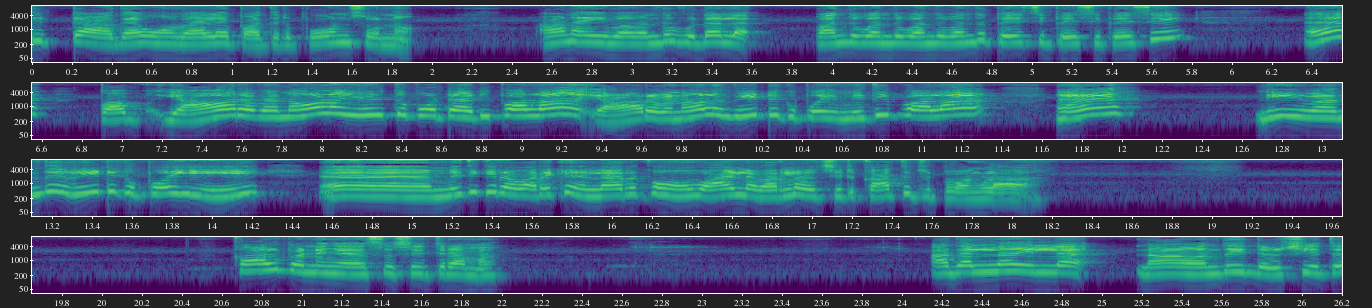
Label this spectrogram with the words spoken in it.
திட்டாத உன் வேலையை பார்த்துட்டு போன்னு சொன்னோம் ஆனால் இவன் வந்து விடலை. வந்து வந்து வந்து வந்து பேசி பேசி பேசி ப பப் யாரை வேணாலும் இழுத்து போட்டு அடிப்பாளாம் யாரை வேணாலும் வீட்டுக்கு போய் மிதிப்பாளாம் நீ வந்து வீட்டுக்கு போய் மிதிக்கிற வரைக்கும் எல்லாருக்கும் வாயில் வரல வச்சுட்டு காத்துட்டு இருப்பாங்களா? கால் பண்ணுங்க சுசித்ராமா. அதெல்லாம் இல்லை. நான் வந்து இந்த விஷயத்த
